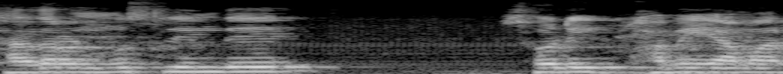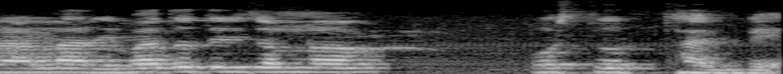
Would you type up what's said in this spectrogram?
সাধারণ মুসলিমদের সঠিকভাবে আমার আল্লাহর ইবাদতের জন্য প্রস্তুত থাকবে।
